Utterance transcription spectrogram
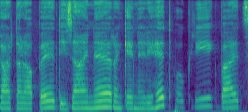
ճարտարապետ, դիզայներ, ընկերների հետ փոքրիկ, բայց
